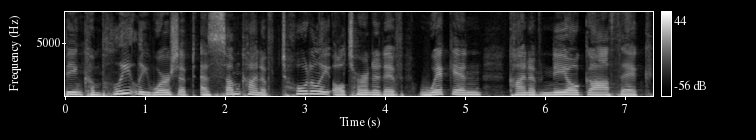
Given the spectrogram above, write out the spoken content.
being completely worshipped as some kind of totally alternative Wiccan kind of neo Gothic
